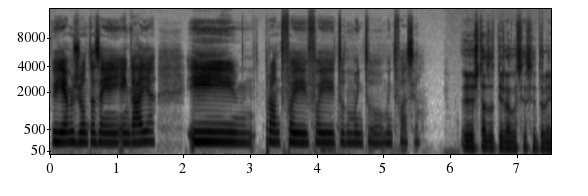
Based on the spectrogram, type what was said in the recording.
vivíamos juntas em, em Gaia e pronto, foi, foi tudo muito, muito fácil. Eh, estás a tirar a licenciatura em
